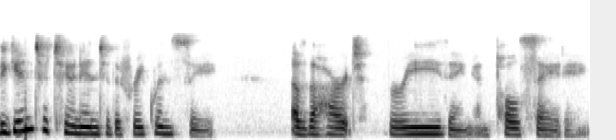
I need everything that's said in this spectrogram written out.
Begin to tune into the frequency of the heart breathing and pulsating,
